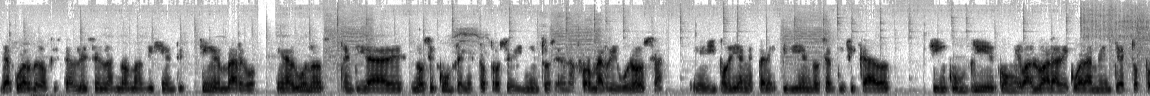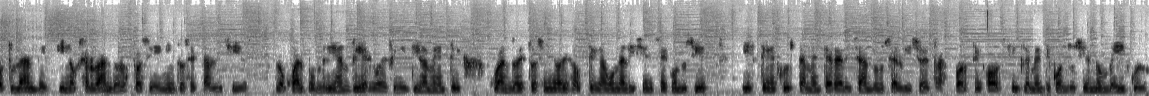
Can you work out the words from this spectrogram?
de acuerdo a lo que establecen las normas vigentes. Sin embargo, en algunas entidades no se cumplen estos procedimientos en la forma rigurosa eh, y podrían estar expidiendo certificados sin cumplir con evaluar adecuadamente a estos postulantes, observando los procedimientos establecidos, lo cual pondría en riesgo definitivamente cuando estos señores obtengan una licencia de conducir y estén justamente realizando un servicio de transporte o simplemente conduciendo un vehículo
